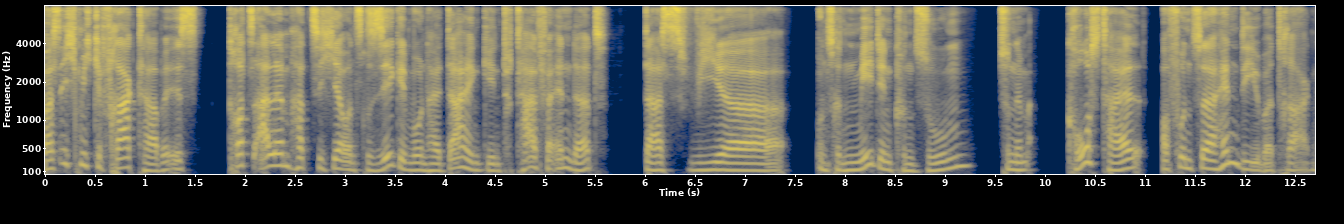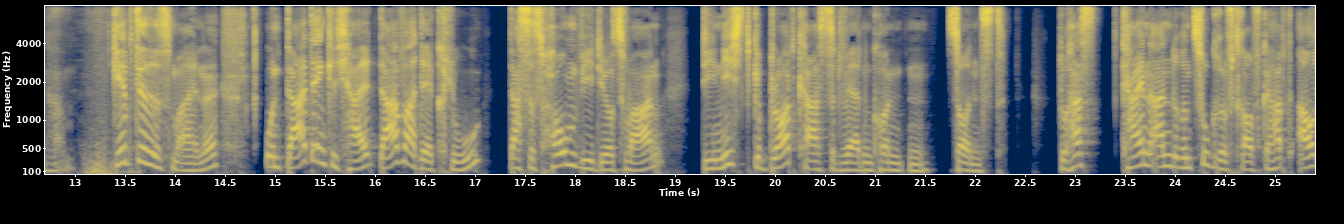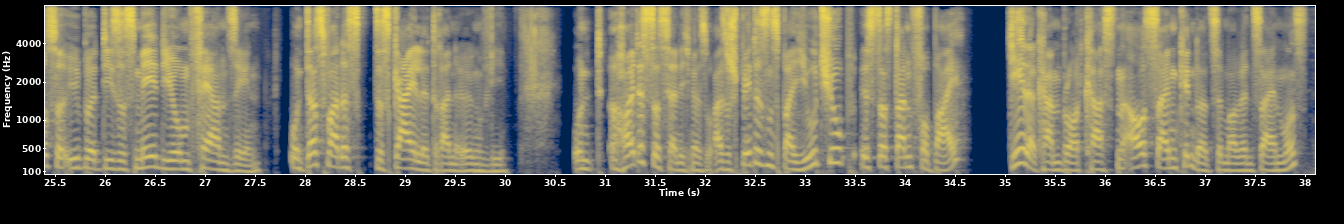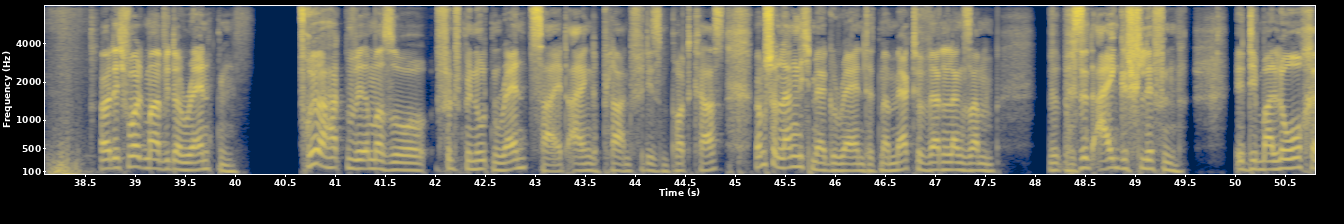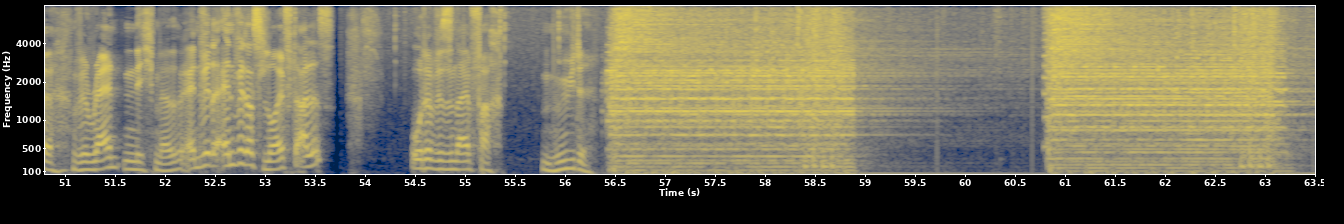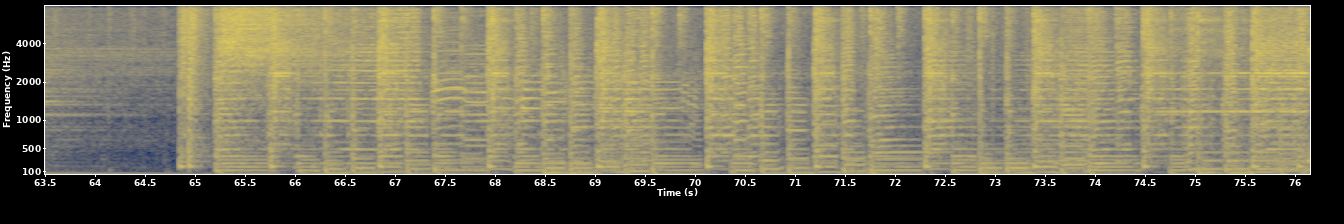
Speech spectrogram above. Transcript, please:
was ich mich gefragt habe, ist, trotz allem hat sich ja unsere Sehgewohnheit dahingehend total verändert, dass wir unseren Medienkonsum zu einem Großteil auf unser Handy übertragen haben. Gibt es es mal, ne? Und da denke ich halt, da war der Clou, dass es Home-Videos waren, die nicht gebroadcastet werden konnten sonst. Du hast keinen anderen Zugriff drauf gehabt, außer über dieses Medium Fernsehen. Und das war das, das Geile dran irgendwie. Und heute ist das ja nicht mehr so. Also spätestens bei YouTube ist das dann vorbei. Jeder kann broadcasten aus seinem Kinderzimmer, wenn es sein muss. Und ich wollte mal wieder ranten. Früher hatten wir immer so fünf Minuten Rantzeit eingeplant für diesen Podcast. Wir haben schon lange nicht mehr gerantet. Man merkt, wir werden langsam, wir sind eingeschliffen in die Maloche. Wir ranten nicht mehr. Entweder, entweder das läuft alles oder wir sind einfach müde.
